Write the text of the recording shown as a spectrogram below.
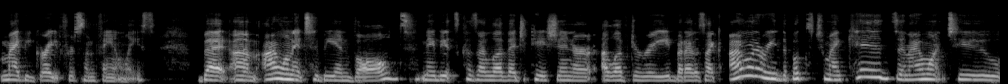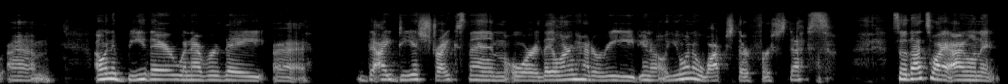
might be great for some families but um, i wanted to be involved maybe it's because i love education or i love to read but i was like i want to read the books to my kids and i want to um, i want to be there whenever they uh, the idea strikes them or they learn how to read you know you want to watch their first steps so that's why i wanted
